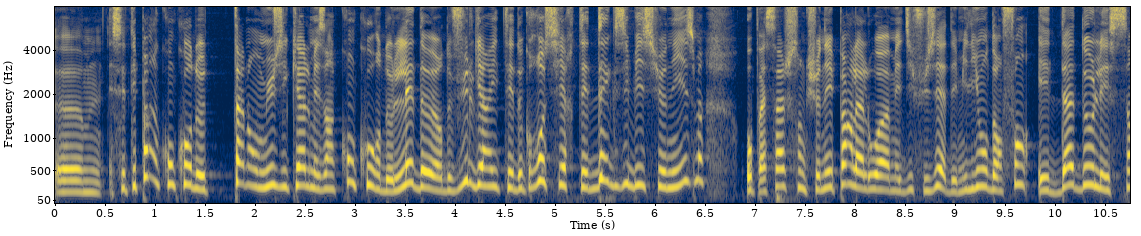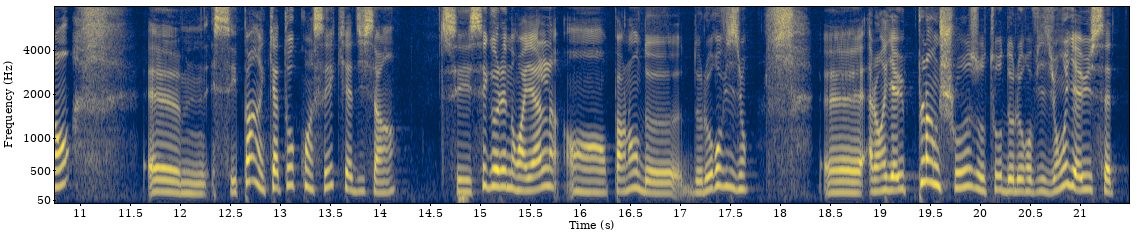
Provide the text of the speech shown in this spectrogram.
Euh, C'était pas un concours de talent musical, mais un concours de laideur, de vulgarité, de grossièreté, d'exhibitionnisme, au passage sanctionné par la loi, mais diffusé à des millions d'enfants et d'adolescents. Euh, C'est pas un cateau coincé qui a dit ça. hein. C'est Ségolène Royal en parlant de, de l'Eurovision. Euh, alors il y a eu plein de choses autour de l'Eurovision. Il y a eu cet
